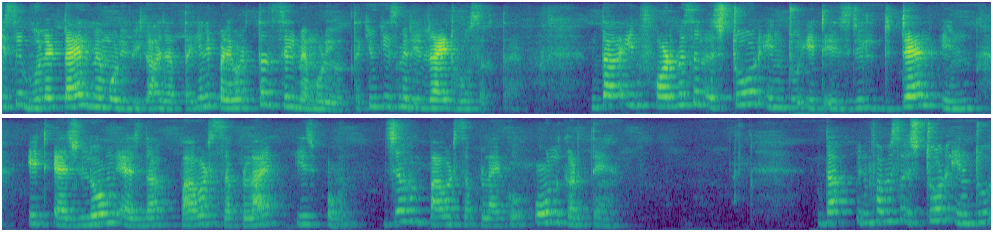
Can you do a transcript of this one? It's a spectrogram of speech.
इसे वोलेटाइल मेमोरी भी कहा जाता है। यानी परिवर्तनशील मेमोरी होता है, क्योंकि इसमें रीड राइट हो सकता है। The information store into it is retained in it as long as the power supply is on जब हम पावर सप्लाई को ऑन करते हैं the information store into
